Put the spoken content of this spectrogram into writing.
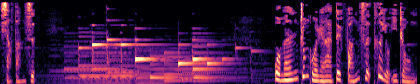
小房子。我们中国人啊，对房子特有一种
